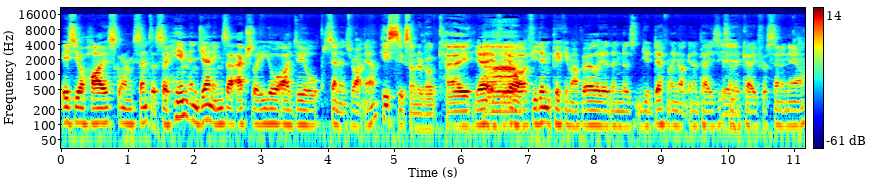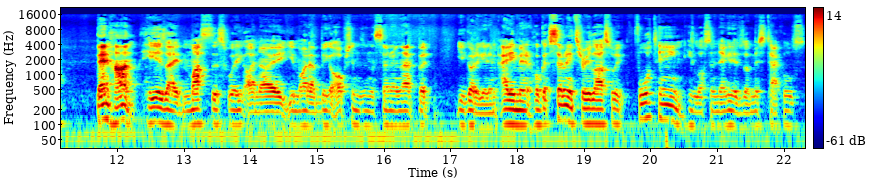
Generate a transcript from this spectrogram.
is your highest scoring centre. So him and Jennings are actually your ideal centres right now. He's six hundred odd k. Yeah, if, you, Um, oh, if you didn't pick him up earlier, then there's, you're definitely not going to pay 600k for a centre now. Ben Hunt, he is a must this week. I know you might have bigger options in the centre and that, but you got to get him. 80 minute hook at 73 last week. 14 he lost the negatives of missed tackles.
